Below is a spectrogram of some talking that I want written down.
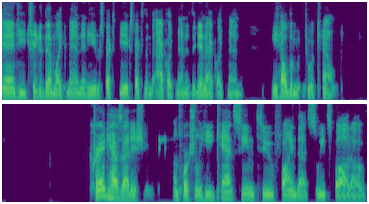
and he treated them like men and he respect he expected them to act like men if they didn't act like men he held them to account. Craig has that issue. Unfortunately, he can't seem to find that sweet spot of,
